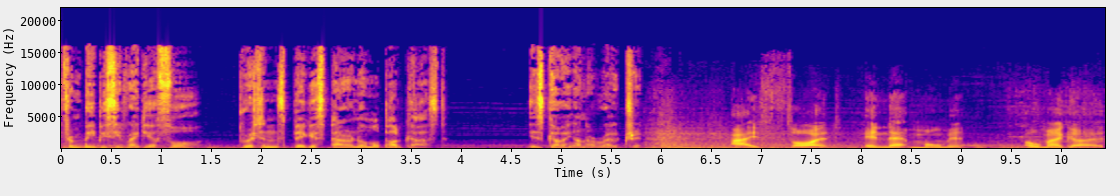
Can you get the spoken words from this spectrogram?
From BBC Radio 4, Britain's biggest paranormal podcast is going on a road trip. I thought in that moment, oh my God,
